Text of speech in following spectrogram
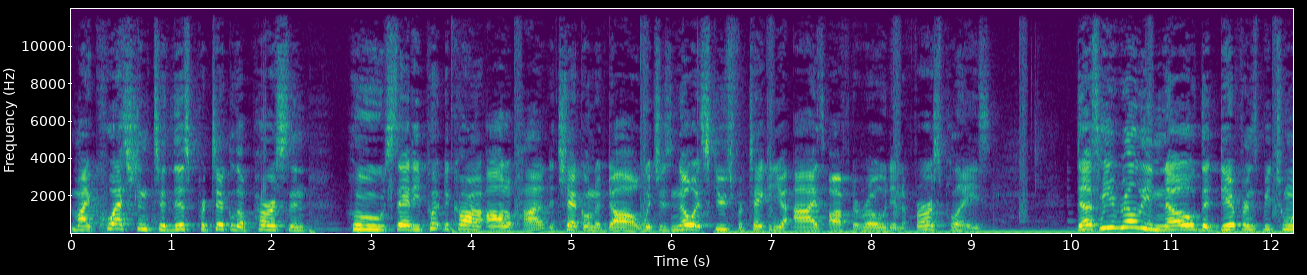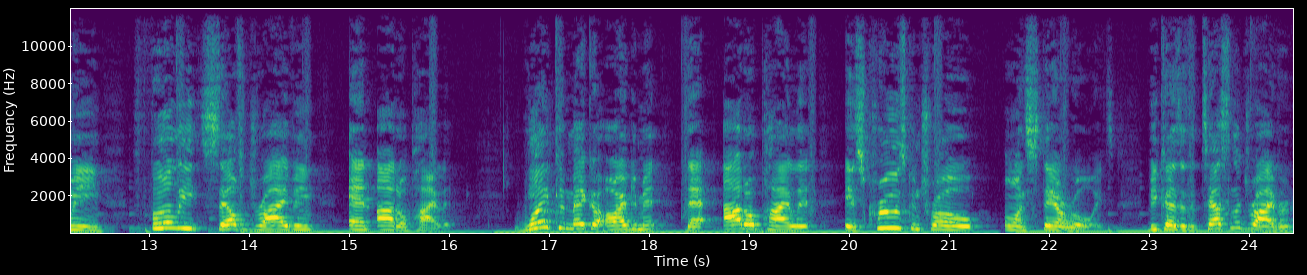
my question to this particular person who said he put the car on autopilot to check on the dog, which is no excuse for taking your eyes off the road in the first place. Does he really know the difference between fully self-driving and autopilot? One could make an argument that autopilot is cruise control on steroids. Because as a Tesla driver,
